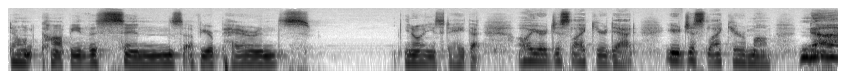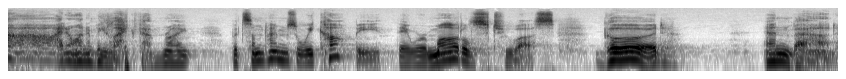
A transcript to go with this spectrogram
Don't copy the sins of your parents. You know, I used to hate that. Oh, you're just like your dad. You're just like your mom. No, I don't want to be like them, right? But sometimes we copy. They were models to us, good and bad.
